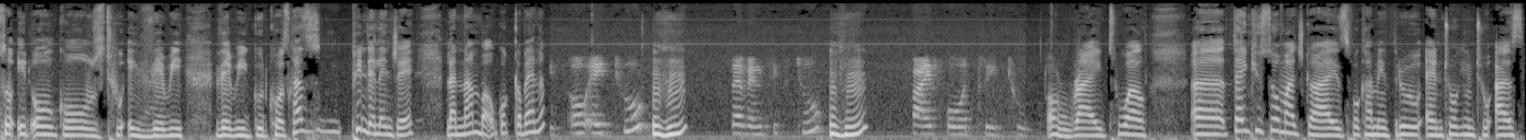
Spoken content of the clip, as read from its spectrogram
so it all goes to a very very good cause. Khasiphindele nje laa number okokugqibela it's 082 mhm 762 mhm 5432 all right. Well uh, thank you so much guys for coming through and talking to us.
